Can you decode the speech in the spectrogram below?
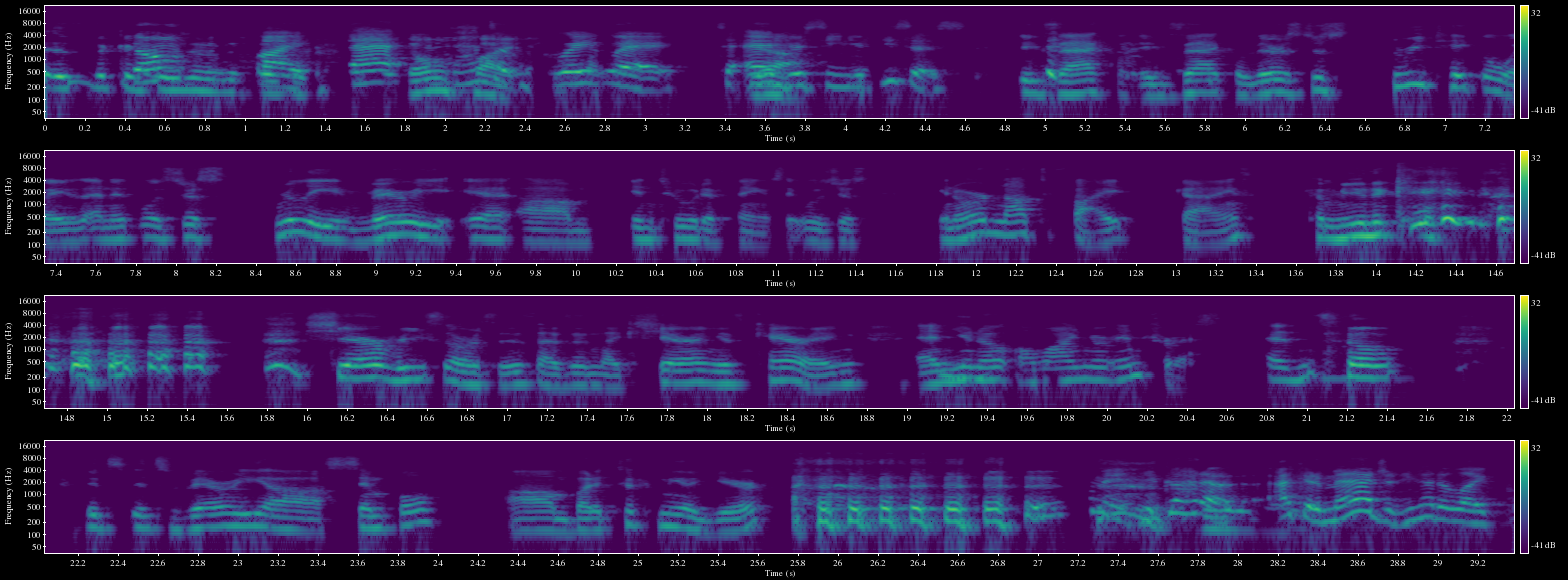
Is the conclusion of the don't fight that Don't that's fight. a great way to end Yeah. your senior thesis Exactly, exactly. There's just three takeaways, and it was just really very uh, um, intuitive things. It was just in order not to fight, guys, communicate. share resources as in like sharing is caring and you Mhm. know align your interests and so it's it's very uh simple um but it took me a year I mean, you gotta. I could imagine you had to like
